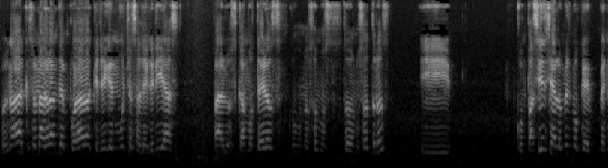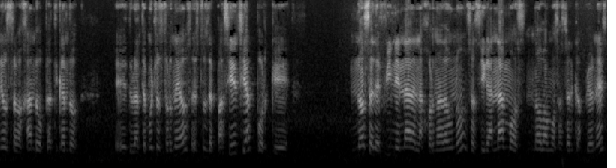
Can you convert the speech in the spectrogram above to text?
Pues nada, que sea una gran temporada, que lleguen muchas alegrías para los camoteros, como no somos todos nosotros. Y con paciencia, lo mismo que venimos trabajando, platicando eh, durante muchos torneos. Esto es de paciencia porque no se define nada en la jornada 1. O sea, si ganamos no vamos a ser campeones.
